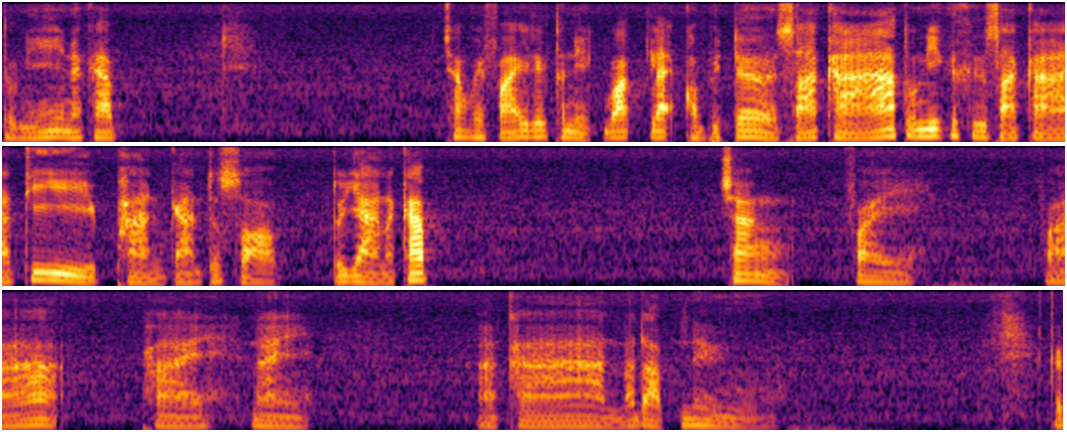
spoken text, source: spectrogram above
ตรงนี้นะครับ ช่างไฟฟ้าอิเล็กทรอนิกส์วักและคอมพิวเตอร์ สาขาตรงนี้ก็คือสาขาที่ผ่านการทดสอบตัวอย่างนะครับ ช่างไฟฟ้าภายในอาคารระดับหนึ่ง ก็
